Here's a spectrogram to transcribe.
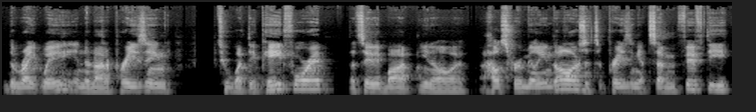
the right way and they're not appraising to what they paid for it. Let's say they bought, you know, a, house for a million dollars, it's appraising at 750.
